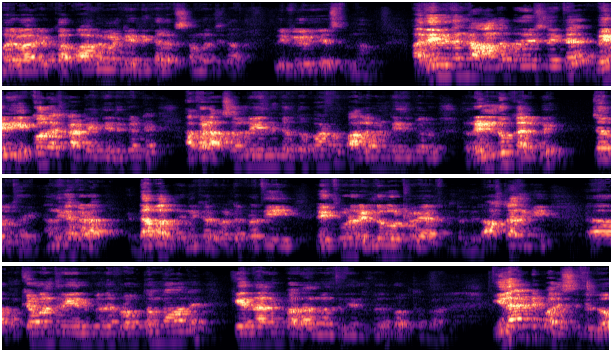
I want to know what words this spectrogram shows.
మరి వారి యొక్క పార్లమెంట్ ఎన్నికలకు సంబంధించిన రివ్యూలు చేస్తున్నారు. అదేవిధంగా ఆంధ్రప్రదేశ్లో అయితే వేడి ఎక్కువగా స్టార్ట్ అయింది. ఎందుకంటే అక్కడ అసెంబ్లీ ఎన్నికలతో పాటు పార్లమెంట్ ఎన్నికలు రెండు కలిపి జరుగుతాయి. అందుకే అక్కడ డబల్ ఎన్నికలు. అంటే ప్రతి వ్యక్తి కూడా రెండు ఓట్లు వేయాల్సి ఉంటుంది. రాష్ట్రానికి ముఖ్యమంత్రి ఎన్నుకునే ప్రభుత్వం కావాలి కేంద్రానికి ప్రధానమంత్రి ఎన్నుకునే ప్రభుత్వం కావాలి. ఇలాంటి పరిస్థితుల్లో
